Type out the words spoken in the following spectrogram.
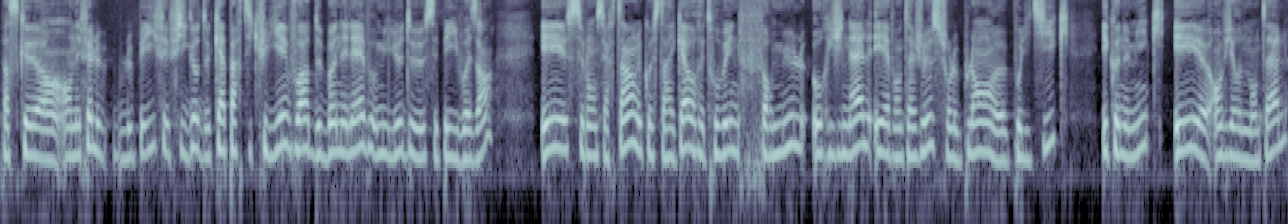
Parce que, en en effet, le, le pays fait figure de cas particulier, voire de bon élève au milieu de ses pays voisins. Et selon certains, le Costa Rica aurait trouvé une formule originale et avantageuse sur le plan euh, politique, économique et euh, environnemental,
